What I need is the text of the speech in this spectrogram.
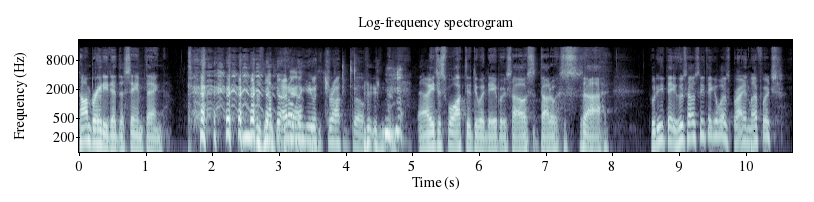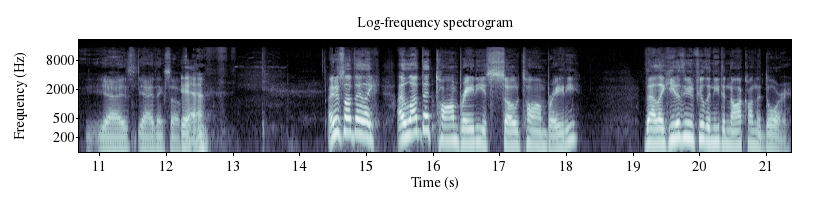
Happens. Tom Brady did the same thing. I don't think he was drunk though. No, he just walked into a neighbor's house and thought it was uh, who do you think whose house do you think it was? Byron Leftwich? yeah, yeah, I think so. Yeah. I just love that. Like, I love that Tom Brady is so Tom Brady that like he doesn't even feel the need to knock on the door.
